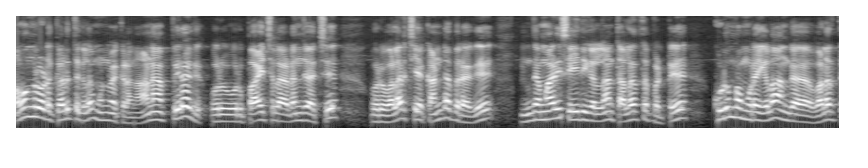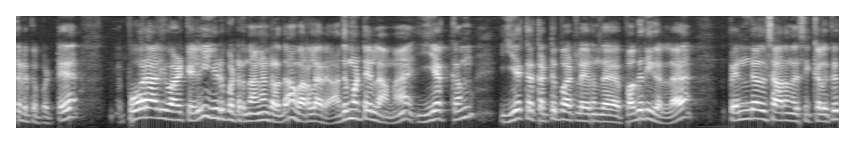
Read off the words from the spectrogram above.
அவங்களோட கருத்துக்களை முன்வைக்கிறாங்க. ஆனால் பிறகு ஒரு ஒரு பாய்ச்சலை அடைஞ்சாச்சு ஒரு வளர்ச்சியை கண்ட பிறகு இந்த மாதிரி செய்திகள்லாம் தளர்த்தப்பட்டு குடும்ப முறைகளும் அங்கே வளர்த்தெடுக்கப்பட்டு போராளி வாழ்க்கையிலையும் ஈடுபட்டிருந்தாங்கன்றது தான் வரலாறு. அது மட்டும் இல்லாமல் இயக்கம் இயக்க கட்டுப்பாட்டில் இருந்த பகுதிகளில் பெண்கள் சார்ந்த சிக்கலுக்கு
